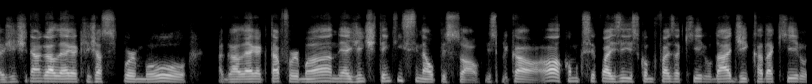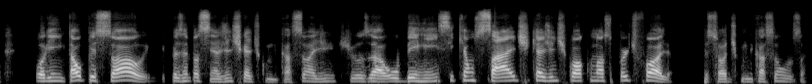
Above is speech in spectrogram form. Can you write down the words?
a gente tem a galera que já se formou, a galera que está formando, e a gente tenta ensinar o pessoal, explicar, ó, como que você faz isso, como faz aquilo, dar a dica daquilo, orientar o pessoal. Por exemplo, assim, a gente quer é de comunicação, a gente usa o Behance, que é um site que a gente coloca o nosso portfólio. O pessoal de comunicação usa.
